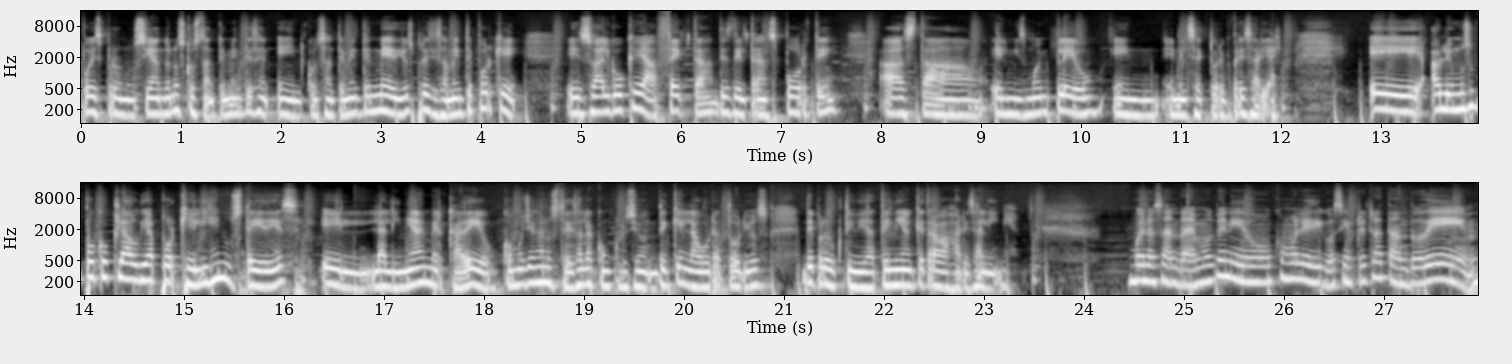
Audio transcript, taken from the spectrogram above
pues pronunciándonos constantemente en, constantemente en medios precisamente porque es algo que afecta desde el transporte hasta el mismo empleo en, en el sector empresarial. Eh, hablemos un poco, Claudia, ¿por qué eligen ustedes la línea de mercadeo? ¿Cómo llegan ustedes a la conclusión de que en laboratorios de productividad tenían que trabajar esa línea? Bueno, Sandra, hemos venido, como le digo, siempre tratando de,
